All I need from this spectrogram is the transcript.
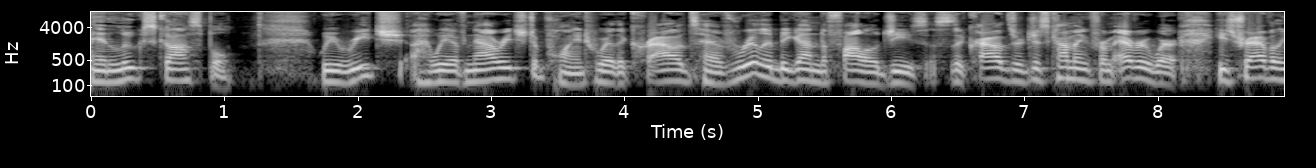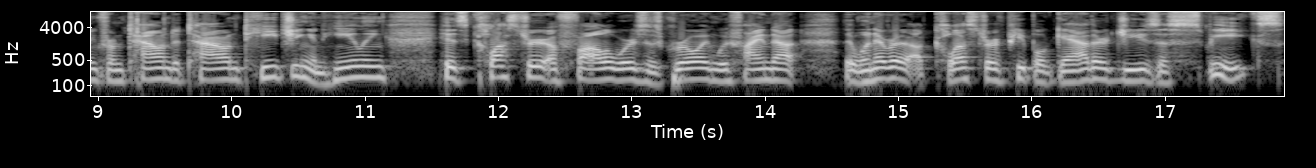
In Luke's Gospel, We reach we have now reached a point where the crowds have really begun to follow Jesus. The crowds are just coming from everywhere. He's traveling from town to town teaching and healing. His cluster of followers is growing. We find out that whenever a cluster of people gather, Jesus speaks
